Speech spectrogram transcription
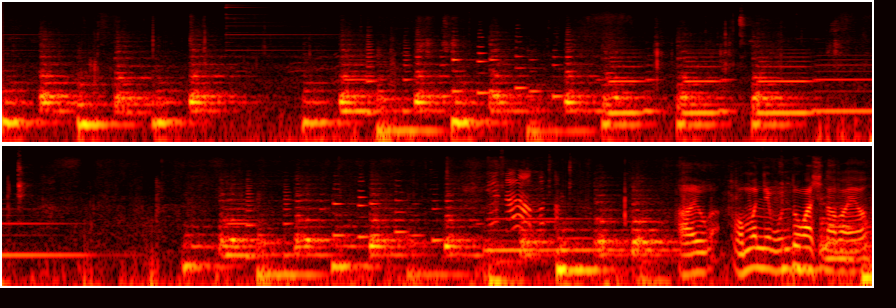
아유 어머님 운동하시나 봐요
